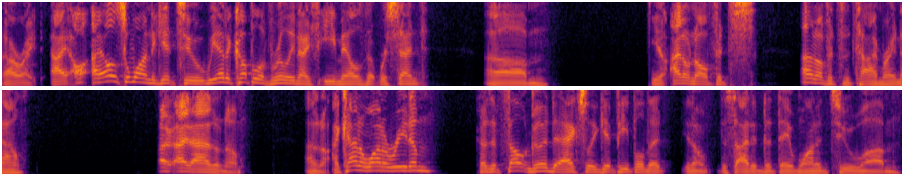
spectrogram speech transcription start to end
All right. I I also wanted to get to. We had a couple of really nice emails that were sent. Um, you know, I don't know if it's I don't know if it's the time right now. I I, I don't know. I don't know. I kind of want to read them because it felt good to actually get people that you know decided that they wanted to, um,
